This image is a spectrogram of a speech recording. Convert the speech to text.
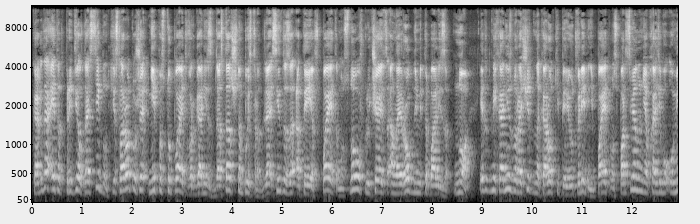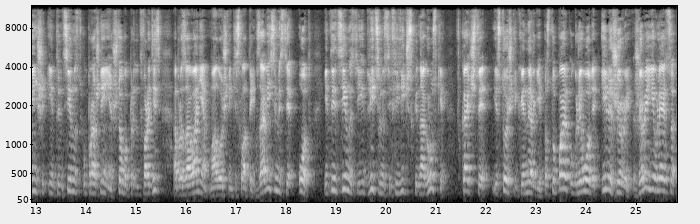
Когда этот предел достигнут, кислород уже не поступает в организм достаточно быстро для синтеза АТФ, поэтому снова включается анаэробный метаболизм. Но этот механизм рассчитан на короткий период времени, поэтому спортсмену необходимо уменьшить интенсивность упражнения, чтобы предотвратить образование молочной кислоты. В зависимости от интенсивности и длительности физической нагрузки в качестве источника энергии поступают углеводы или жиры. Жиры являются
